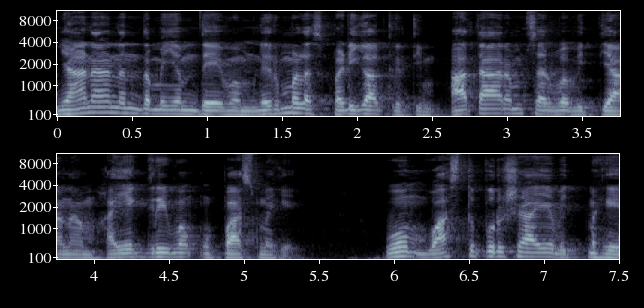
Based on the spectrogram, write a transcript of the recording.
ஞானானந்தமயம் தேவம் நிர்மல ஸ்படிகாக்கிருத்திம் ஆதாரம் சர்வ வித்யானாம் ஹயக்ரீவம் உபாஸ்மகே. ஓம் வாஸ்து புருஷாய வித்மகே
